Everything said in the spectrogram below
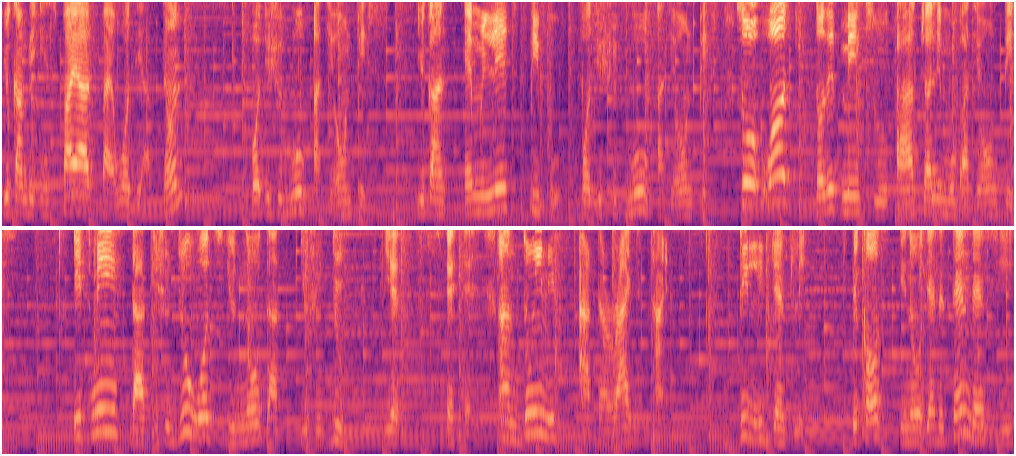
you can be inspired by what they have done, but you should move at your own pace. You can emulate people, but you should move at your own pace. So, what does it mean to actually move at your own pace? It means that you should do what you know that you should do. Yes, and doing it at the right time, diligently. Because you know, there's a tendency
